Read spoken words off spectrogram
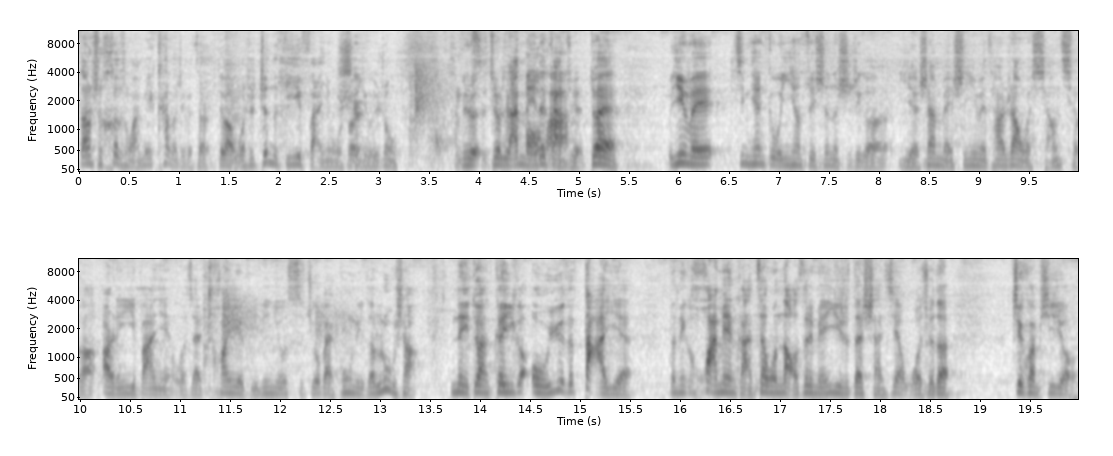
当时喝的时候我还没看到这个字儿，对吧？嗯我是真的第一反应，我说有一种很就是就是蓝莓的感觉，对。因为今天给我印象最深的是这个野山莓，是因为它让我想起了二零一八年我在穿越比利牛斯九百公里的路上那段跟一个偶遇的大爷的那个画面感，在我脑子里面一直在闪现。我觉得这款啤酒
